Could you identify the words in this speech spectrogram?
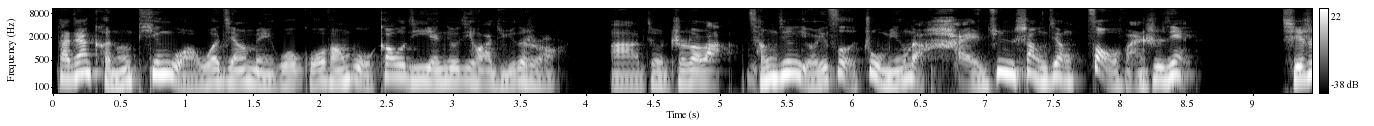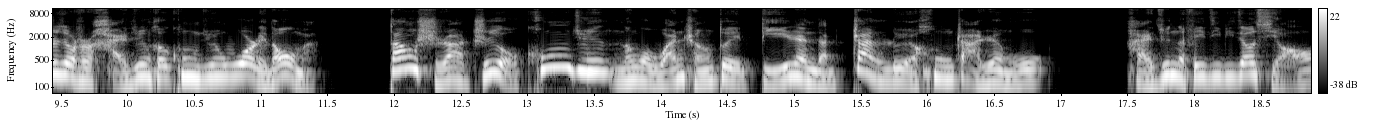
大家可能听过我讲美国国防部高级研究计划局的时候啊，就知道了。曾经有一次著名的海军上将造反事件。其实就是海军和空军窝里斗嘛。当时啊，只有空军能够完成对敌人的战略轰炸任务。海军的飞机比较小，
